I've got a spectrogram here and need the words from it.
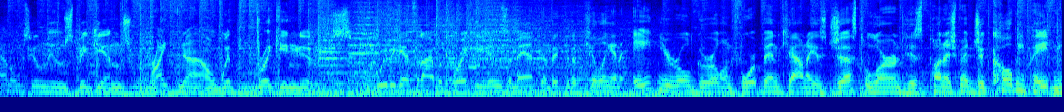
Channel 2 News begins right now with breaking news. We begin tonight with breaking news. A man convicted of killing an eight-year-old girl in Fort Bend County has just learned his punishment. Jacoby Payton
